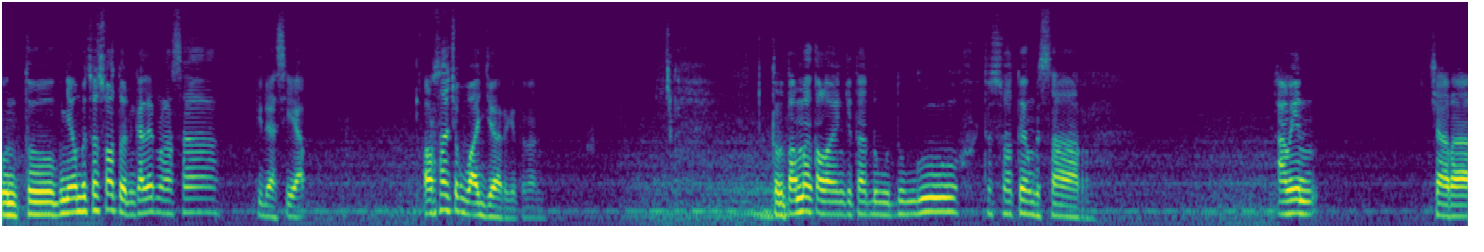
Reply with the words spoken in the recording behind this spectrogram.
untuk menyambut sesuatu dan kalian merasa tidak siap. Harusnya cukup wajar gitu kan. Terutama kalau yang kita tunggu-tunggu itu sesuatu yang besar. Amin. Secara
